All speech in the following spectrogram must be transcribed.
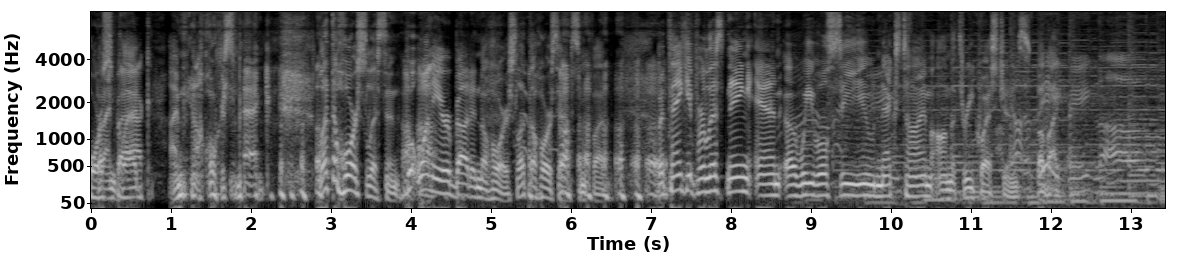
But I'm glad- Horseback. I'm not horseback. Let the horse listen. Put one earbud in the horse. Let the horse have some fun. But thank you for listening, and uh, we will see you next time on the three questions. Bye bye.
